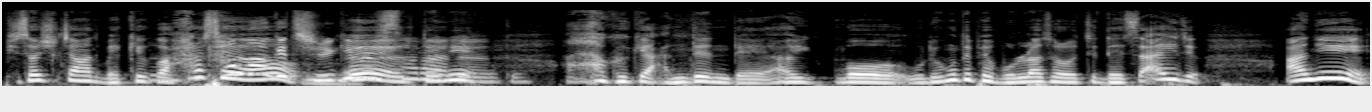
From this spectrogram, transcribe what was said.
비서실장한테 맡기고 하세요. 음, 편하게 즐기면서 네, 살아야 되는데. 아 그게 안 된대. 아뭐 우리 홍 대표 몰라서 그렇지 내 사이즈 아니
